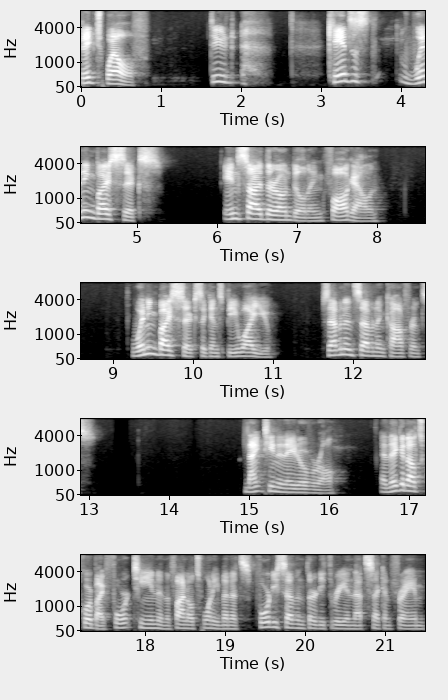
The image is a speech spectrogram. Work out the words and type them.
Big 12. Dude, Kansas winning by six inside their own building, Phog Allen, winning by six against BYU, seven and seven in conference, 19 and eight overall. And they get outscored by 14 in the final 20 minutes, 47 33 in that second frame.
